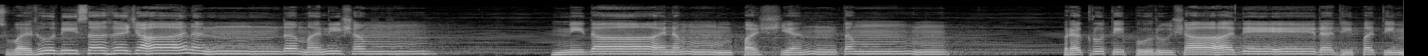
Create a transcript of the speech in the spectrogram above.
स्वहृदि सहजानन्दमनिशं निदानं पश्यन्तं प्रकृतिपुरुषादेरधिपतिं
